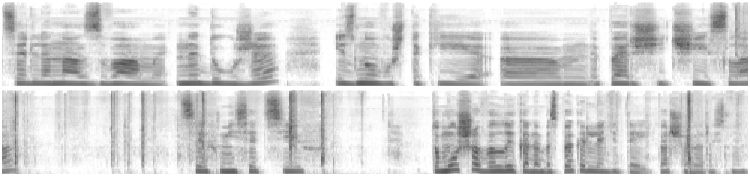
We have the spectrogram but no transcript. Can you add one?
Це для нас з вами не дуже. І знову ж таки ем, перші числа цих місяців. Тому що велика небезпека для дітей 1 вересня.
